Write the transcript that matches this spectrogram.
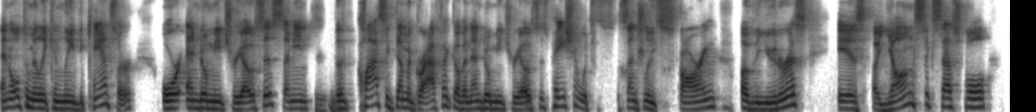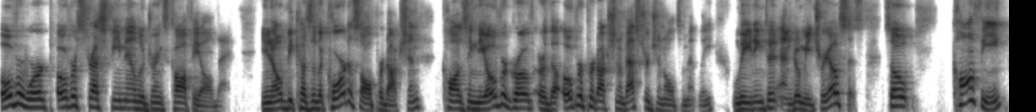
and ultimately can lead to cancer or endometriosis. I mean, mm-hmm. the classic demographic of an endometriosis patient, which is essentially scarring of the uterus, is a young, successful, overworked, overstressed female who drinks coffee all day, you know, because of the cortisol production causing the overgrowth or the overproduction of estrogen ultimately leading to endometriosis. So, coffee,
